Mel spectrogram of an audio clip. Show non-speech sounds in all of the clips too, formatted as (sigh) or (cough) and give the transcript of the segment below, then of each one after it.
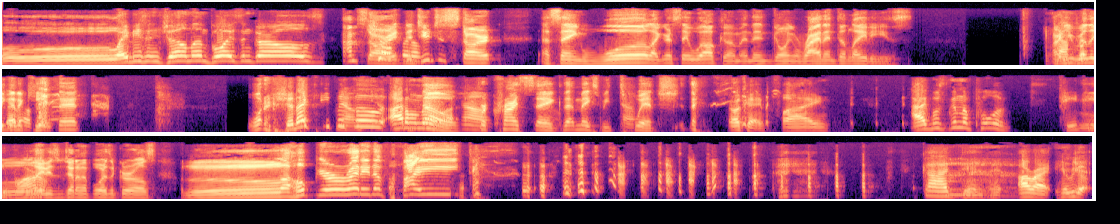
Oh, ladies and gentlemen, boys and girls. I'm sorry. Did of- you just start uh, saying "whoa" like you're gonna say welcome, and then going right into ladies? Are you really gonna keep that? What? Should I keep it No, though? I don't No, know. No. for Christ's sake, that makes me No. twitch. (laughs) Okay, fine. I was gonna pull a PT bar. Ladies and gentlemen, boys and girls, l- I hope you're ready to fight. (laughs) (laughs) God damn it! All right, here we go.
